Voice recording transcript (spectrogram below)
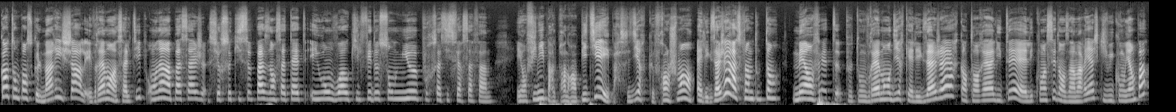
Quand on pense que le mari, Charles, est vraiment un sale type, on a un passage sur ce qui se passe dans sa tête et où on voit qu'il fait de son mieux pour satisfaire sa femme. Et on finit par le prendre en pitié et par se dire que franchement, elle exagère à se plaindre tout le temps. Mais en fait, peut-on vraiment dire qu'elle exagère quand en réalité elle est coincée dans un mariage qui lui convient pas?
